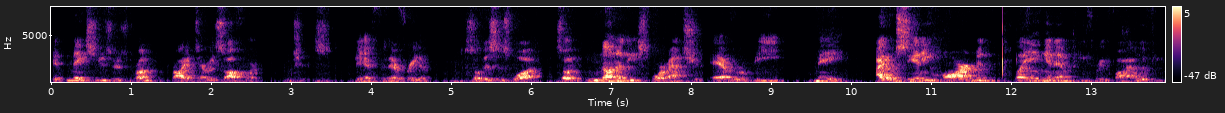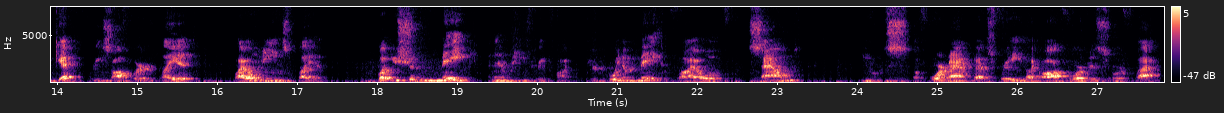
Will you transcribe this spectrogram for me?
it makes users run proprietary software, which is bad for their freedom. So this is what, so none of these formats should ever be made. I don't see any harm in playing an MP3 file. If you get free software to play it, by all means play it. But you shouldn't make an MP3 file. If you're going to make a file of sound, use a format that's free, like Ogg Vorbis or FLAC.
